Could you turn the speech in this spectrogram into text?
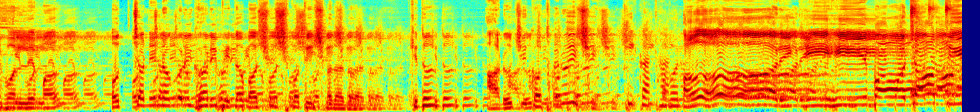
কি বললে মা উচ্চনী নগরী ঘরে পিতা বসস্পতি সদাগর। কিন্তু আরও যে কথা রয়েছে। কি কথা বল আর কি বাজাতি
